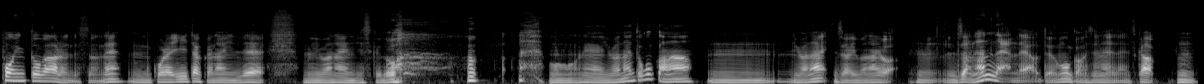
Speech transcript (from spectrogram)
ポイントがあるんですよね。うん、これ言いたくないんで、言わないんですけど もうね、言わないとこかな。うん、言わない？じゃあ言わないわ。うん、じゃあなんだよんだよって思うかもしれないじゃないですか。うん。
